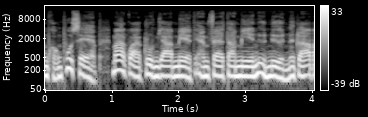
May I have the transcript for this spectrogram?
มณ์ของผู้เสพ มากกว่ากลุ่มยาเมทแอมเฟตามีนอื่น ๆ นะครับ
